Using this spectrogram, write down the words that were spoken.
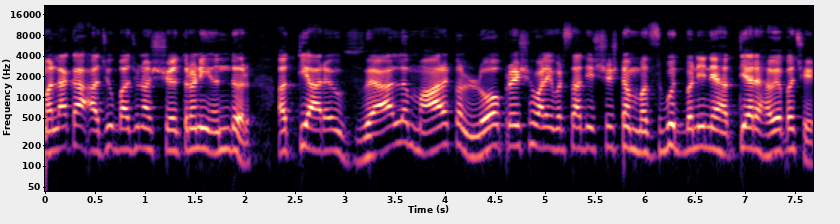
મલાકા આજુબાજુના ક્ષેત્રની અંદર અત્યારે વેલમાર્ક લો પ્રેશરવાળી વરસાદી સિસ્ટમ મજબૂત બનીને અત્યારે હવે પછી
